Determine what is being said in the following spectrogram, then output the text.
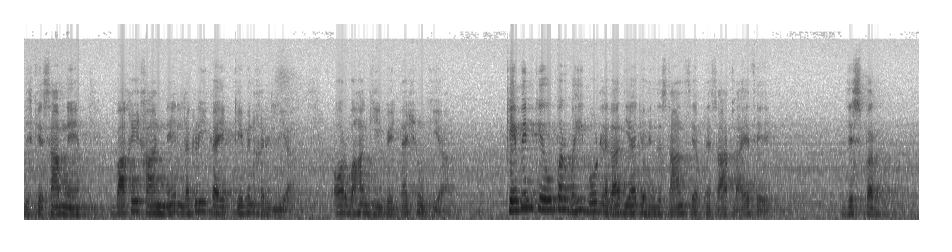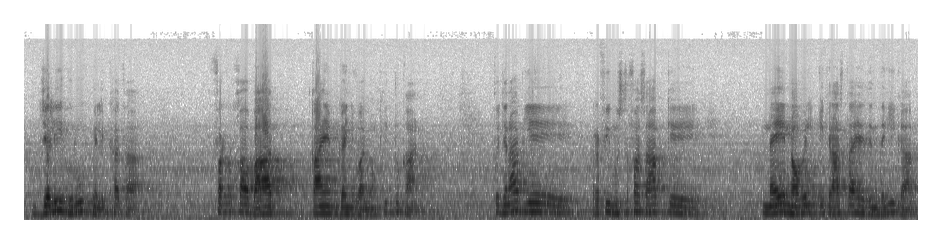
جس کے سامنے باقی خان نے لکڑی کا ایک کیبن خرید لیا اور وہاں گھی بیچنا شروع کیا۔ کیبن کے اوپر وہی بورڈ لگا دیا جو ہندوستان سے اپنے ساتھ لائے تھے، جس پر جلی حروف میں لکھا تھا، فرخ آباد قائم گنج والوں کی دکان۔ تو جناب یہ رفیع مصطفیٰ صاحب کے نئے ناول ایک راستہ ہے زندگی کا۔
